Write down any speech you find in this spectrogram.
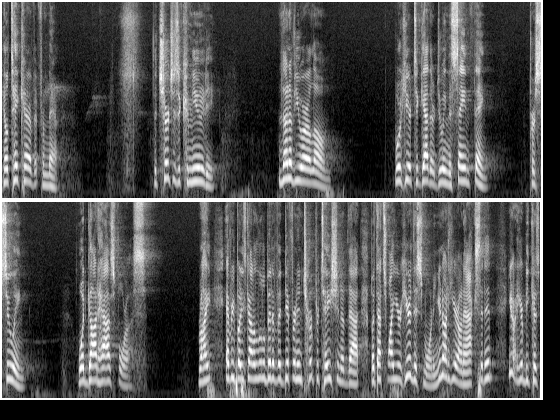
He'll take care of it from there. The church is a community. None of you are alone. We're here together doing the same thing, pursuing what God has for us right? Everybody's got a little bit of a different interpretation of that, but that's why you're here this morning. You're not here on accident. You're not here because,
